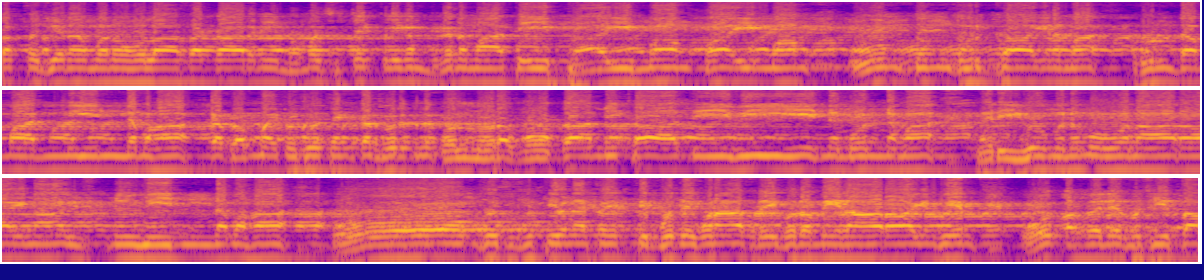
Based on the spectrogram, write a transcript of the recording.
भक्त जन मनोल्लासकारिणी मम सुचक्रियं प्रणमाते पायि मां पायि मां ओम तुम दुर्गाय नमः रुंडमान्नी नमः ब्रह्म कुजो शंकर सुरत कोल्लोर मोकामिका देवी नमो नमः हरि ओम नमो नारायणा विष्णुवे ನಮಃ ಓಂ ಸುಚಿತಿವನ ಶಕ್ತಿ ಬುದ್ಧಿ ಗುಣ ಶ್ರೀ ಗುರು ನಾರಾಯಣ ಭೀಮ್ ಓಂ ಅಹಲೆ ಸುಚೀತಾ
